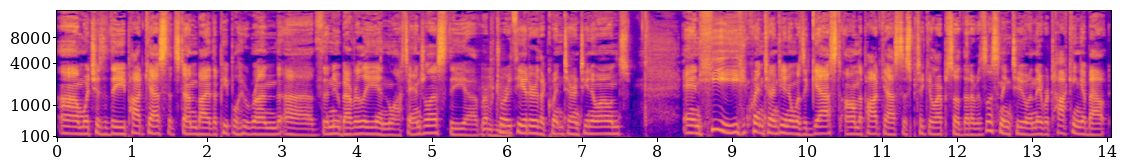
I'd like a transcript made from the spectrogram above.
um, which is the podcast that's done by the people who run uh, the New Beverly in Los Angeles, the uh, repertory theater that Quentin Tarantino owns. And he, Quentin Tarantino, was a guest on the podcast this particular episode that I was listening to, and they were talking about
